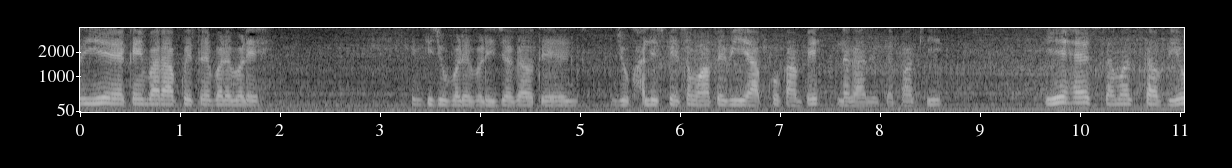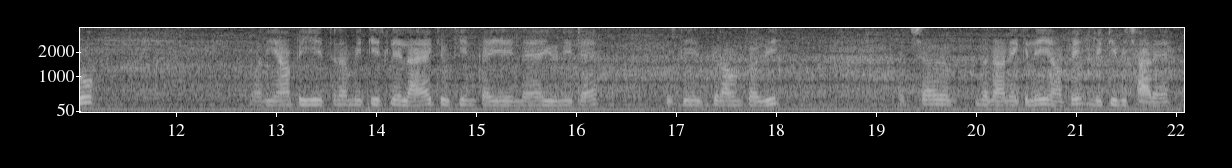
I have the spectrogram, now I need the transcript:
और ये है, कई बार आपको इतने बड़े बड़े इनकी जो बड़े बड़ी जगह होते हैं, जो खाली स्पेस है, वहाँ पे भी ये आपको काम पे लगा देते हैं। बाकी ये है समझ का व्यू और यहाँ पे ये इतना मिट्टी इसलिए लाया क्योंकि इनका ये नया यूनिट है, इसलिए इस ग्राउंड का भी अच्छा बनाने के लिए यहाँ पे मिट्टी बिछा रहे हैं।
